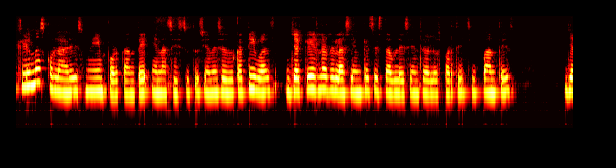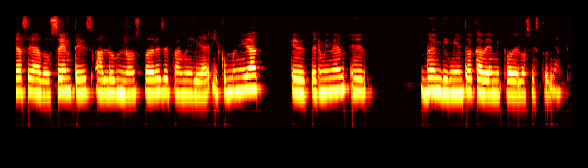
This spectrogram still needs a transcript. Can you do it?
clima escolar es muy importante en las instituciones educativas, ya que es la relación que se establece entre los participantes, ya sea docentes, alumnos, padres de familia y comunidad, que determinen el rendimiento académico de los estudiantes.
